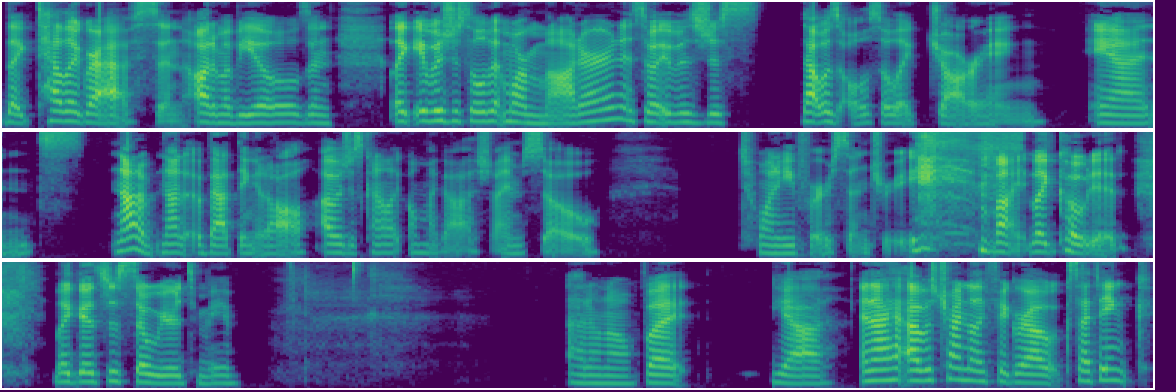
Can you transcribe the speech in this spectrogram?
like telegraphs and automobiles and like it was just a little bit more modern and so it was just that was also like jarring and not a not a bad thing at all i was just kind of like oh my gosh i am so 21st century my like coded like it's just so weird to me i don't know but yeah and i i was trying to like figure out because i think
